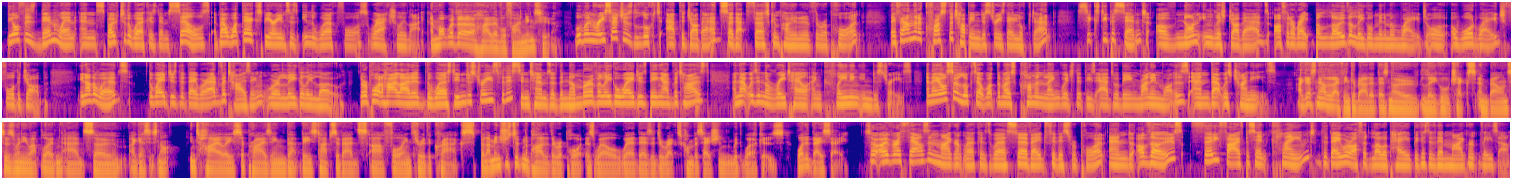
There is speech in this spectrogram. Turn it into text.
The authors then went and spoke to the workers themselves about what their experiences in the workforce were actually like. And what were the high level findings here? Well, when researchers looked at the job ads, so that first component of the report, they found that across the top industries they looked at, 60% of non English job ads offered a rate below the legal minimum wage or award wage for the job. In other words, the wages that they were advertising were illegally low. The report highlighted the worst industries for this in terms of the number of illegal wages being advertised, and that was in the retail and cleaning industries. And they also looked at what the most common language that these ads were being run in was, and that was Chinese. I guess now that I think about it, there's no legal checks and balances when you upload an ad. So I guess it's not entirely surprising that these types of ads are falling through the cracks. But I'm interested in the part of the report as well where there's a direct conversation with workers. What did they say? So, over a thousand migrant workers were surveyed for this report, and of those, 35% claimed that they were offered lower pay because of their migrant visa.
